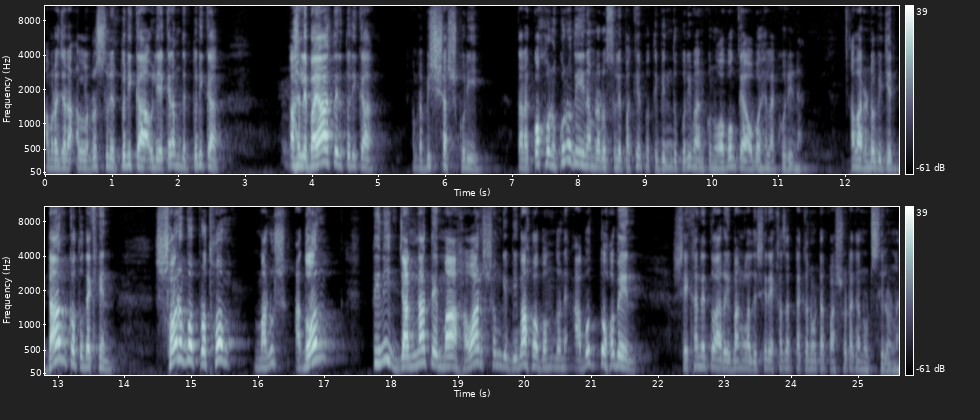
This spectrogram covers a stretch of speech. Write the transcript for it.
আমরা যারা আল্লাহ রসুলের তরিকা, আউলিয়া কেরামদের তরিকা, আহলে বায়াতের তরিকা, আমরা বিশ্বাস করি, তারা কখনো কোনো দিন আমরা রসুলের পাখির প্রতি বিন্দু পরিমাণ কোনো অবজ্ঞা, অবহেলা করি না। আমার নবীজির দাম কত দেখেন সর্বপ্রথম মানুষ আদম, তিনি জান্নাতে মা হাওয়ার সঙ্গে বিবাহ বন্ধনে আবদ্ধ হবেন। সেখানে তো আর ওই বাংলাদেশের এক হাজার টাকা নোট আর পাঁচশো টাকা নোট ছিল না।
